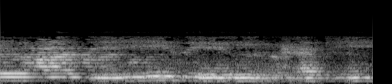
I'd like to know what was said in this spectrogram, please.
العزيز الحكيم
